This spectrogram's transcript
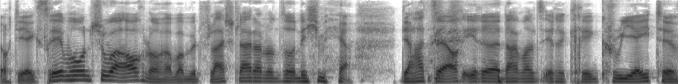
Doch die extrem hohen Schuhe auch noch, aber mit Fleischkleidern und so nicht mehr. Da hat sie ja auch ihre, damals ihre Cre Creative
